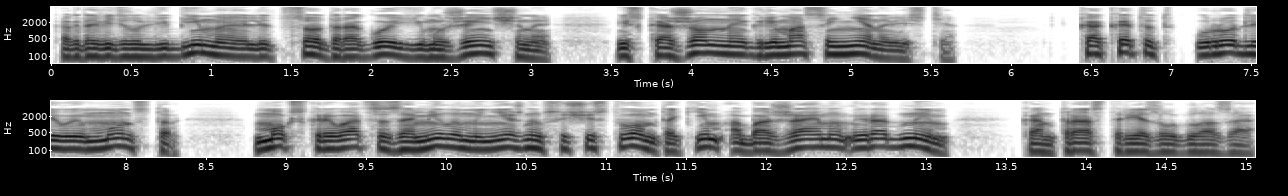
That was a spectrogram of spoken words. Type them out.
когда видел любимое лицо дорогой ему женщины, искаженное гримасой ненависти. Как этот уродливый монстр мог скрываться за милым и нежным существом, таким обожаемым и родным? Контраст резал глаза.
